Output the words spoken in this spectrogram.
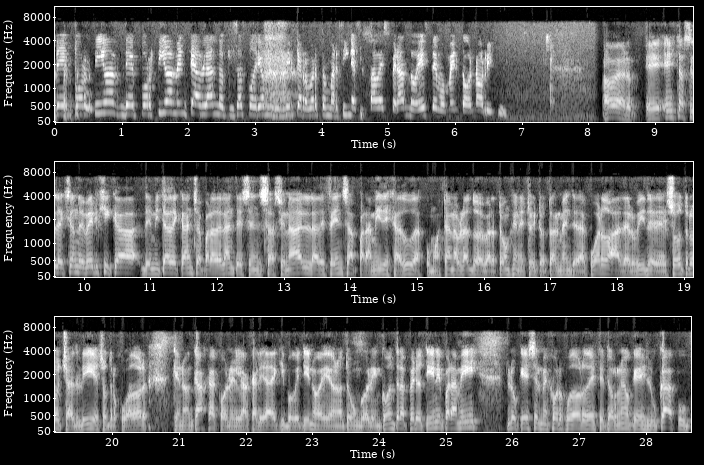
Deportiva, deportivamente hablando, quizás podríamos decir que Roberto Martínez estaba esperando este momento, ¿no, Ricky? A ver, eh, esta selección de Bélgica de mitad de cancha para adelante es sensacional. La defensa para mí deja dudas. Como están hablando de Bertongen, estoy totalmente de acuerdo. A Dervide es otro, Chadli es otro jugador que no encaja con la calidad de equipo que tiene. Hoy anotó un gol en contra, pero tiene para mí lo que es el mejor jugador de este torneo, que es Lukaku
